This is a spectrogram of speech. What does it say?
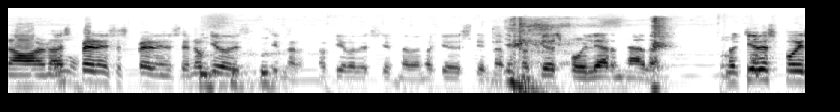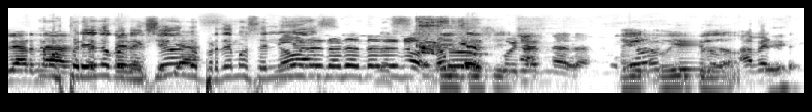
No, no, espérense, espérense. No quiero decir nada, no quiero decir nada, no quiero decir nada, no quiero spoilear nada. No quiero spoilear Estamos nada. perdiendo espérense conexión, ya. lo perdemos el No, no, no, no, no, no, no, no quiero spoilear nada. No. A ver.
